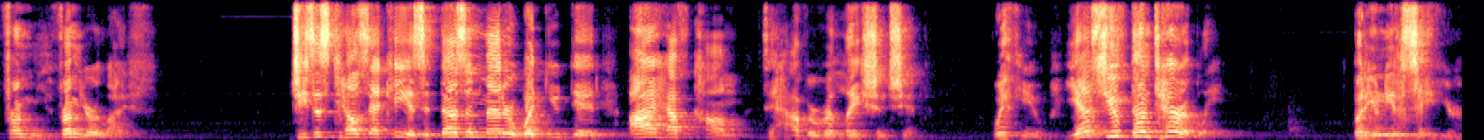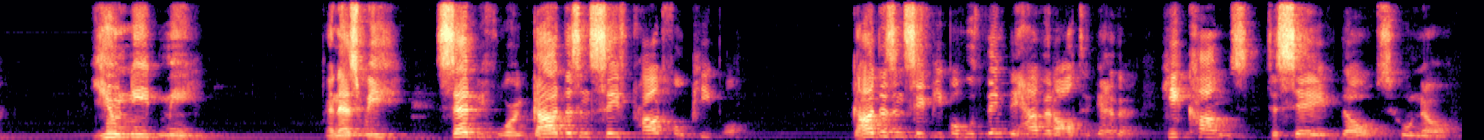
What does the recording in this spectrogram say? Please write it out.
from, from your life. Jesus tells Zacchaeus, it doesn't matter what you did, I have come to have a relationship with you. Yes, you've done terribly, but you need a Savior. You need me. And as we said before, God doesn't save proudful people. God doesn't save people who think they have it all together. He comes to save those who know,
